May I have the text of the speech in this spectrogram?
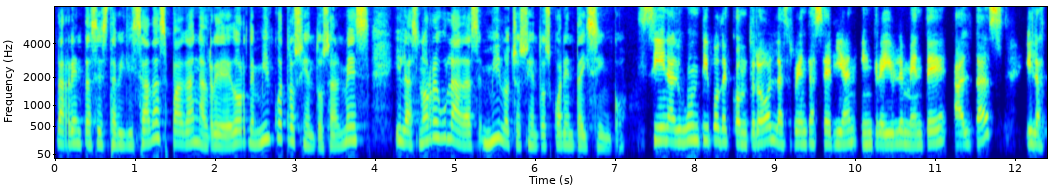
Las rentas estabilizadas pagan alrededor de 1.400 al mes y las no reguladas 1.845. Sin algún tipo de control, las rentas serían increíblemente altas y las,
